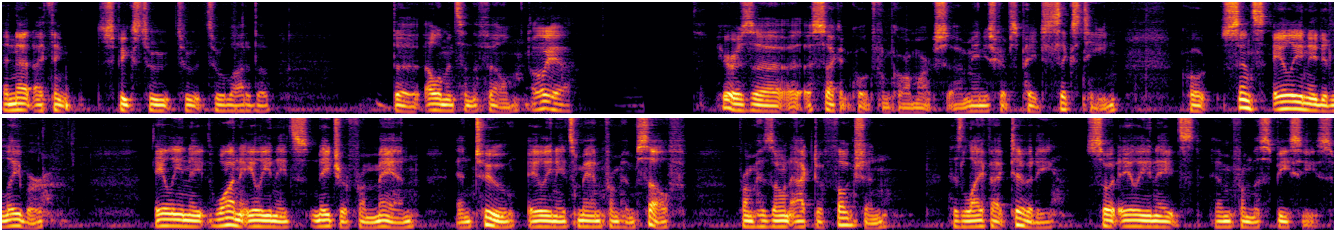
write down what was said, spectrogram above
And that I think speaks to, to, to a lot of the the elements in the film. Oh yeah. Here is a, a second quote from Karl Marx, uh, manuscripts, page 16. Quote, Since alienated labor alienate, one alienates nature from man, and two alienates man from himself, from his own active function, his life activity, so it alienates him from the species.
